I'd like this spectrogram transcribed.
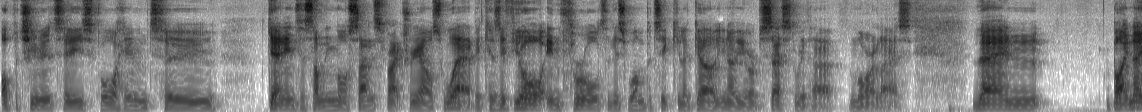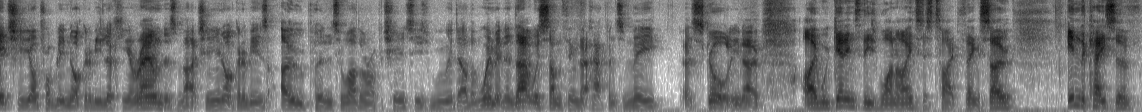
opportunities for him to get into something more satisfactory elsewhere. Because if you're enthralled to this one particular girl, you know, you're obsessed with her, more or less, then by nature you're probably not going to be looking around as much and you're not going to be as open to other opportunities with other women. And that was something that happened to me at school you know. I would get into these one-itis type things. So in the case of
